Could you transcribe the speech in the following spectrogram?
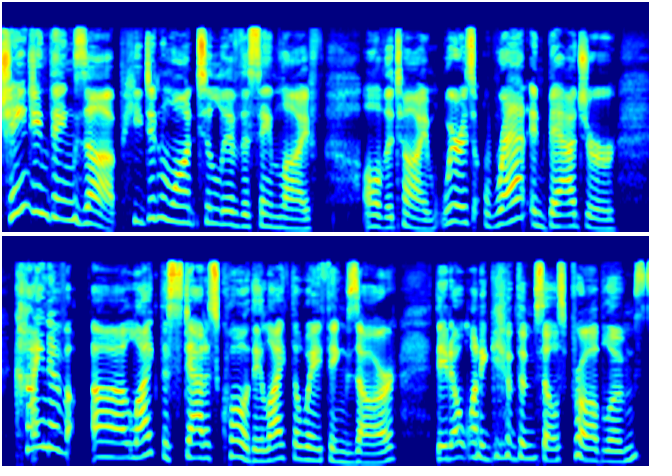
changing things up. He didn't want to live the same life all the time. Whereas Rat and Badger kind of uh, like the status quo. They like the way things are. They don't want to give themselves problems.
